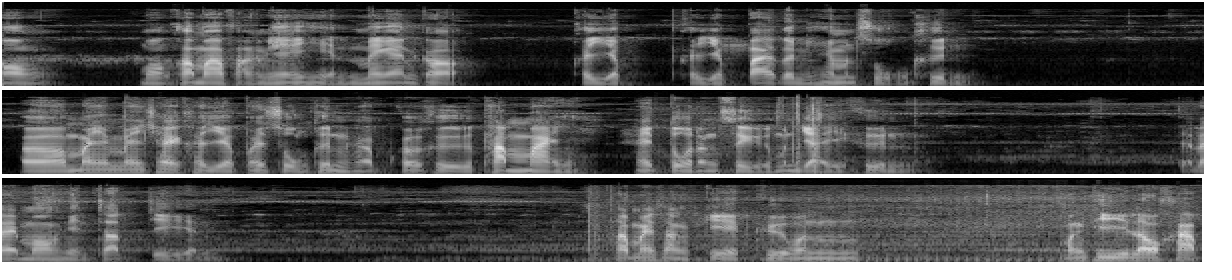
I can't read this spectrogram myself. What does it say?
มองมองเข้ามาฝั่งนี้ให้เห็นไม่งั้นก็ขยับขยับป้ายตัวนี้ให้มันสูงขึ้น เอ่อไม่ไม่ใช่ขยับให้สูงขึ้นครับ ก็คือทำใหม่ให้ตัวหนังสือมันใหญ่ขึ้น จะได้มองเห็นชัดเจน ถ้าไม่สังเกตคือมันบางทีเราขับ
